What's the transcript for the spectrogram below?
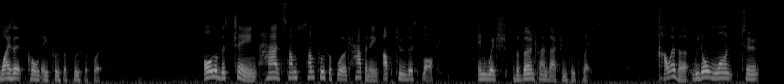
Why is it called a proof of proof of work? All of this chain had some, some proof of work happening up to this block in which the burn transaction took place. However, we don't want to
